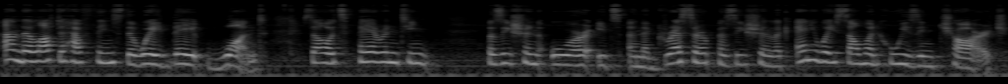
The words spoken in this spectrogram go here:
and they love to have things the way they want. So it's parenting position or it's an aggressor position, like anyway, someone who is in charge.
